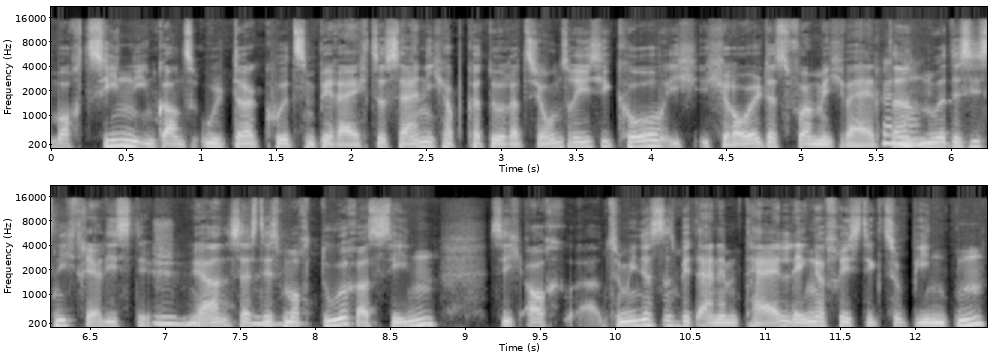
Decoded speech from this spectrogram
macht Sinn, im ganz ultra kurzen Bereich zu sein. Ich habe kein Durationsrisiko, ich, ich roll das vor mich weiter, genau. nur das ist nicht realistisch. Mhm. Ja, das heißt, es mhm. macht durchaus Sinn, sich auch äh, zumindest mit einem Teil längerfristig zu binden,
